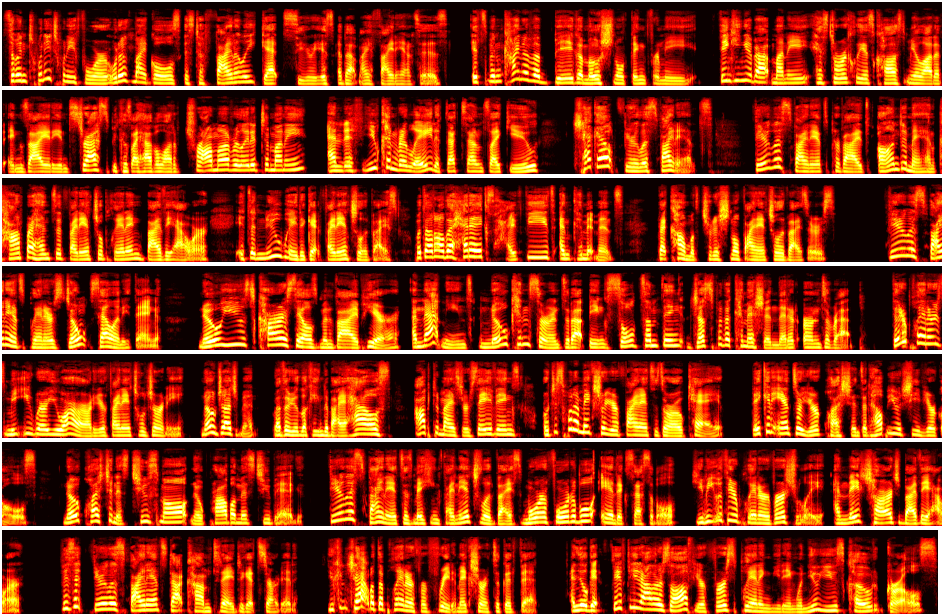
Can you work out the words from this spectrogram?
So in 2024, one of my goals is to finally get serious about my finances. It's been kind of a big emotional thing for me Thinking about money historically has caused me a lot of anxiety and stress because I have a lot of trauma related to money. And if you can relate, if that sounds like you, check out Fearless Finance. Fearless Finance provides on demand, comprehensive financial planning by the hour. It's a new way to get financial advice without all the headaches, high fees, and commitments that come with traditional financial advisors. Fearless Finance planners don't sell anything. No used car salesman vibe here. And that means no concerns about being sold something just for the commission that it earns a rep. Their planners meet you where you are on your financial journey. No judgment. Whether you're looking to buy a house, optimize your savings, or just want to make sure your finances are okay, they can answer your questions and help you achieve your goals. No question is too small, no problem is too big. Fearless Finance is making financial advice more affordable and accessible. You meet with your planner virtually, and they charge by the hour. Visit fearlessfinance.com today to get started. You can chat with a planner for free to make sure it's a good fit. And you'll get $50 off your first planning meeting when you use code GIRLS.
